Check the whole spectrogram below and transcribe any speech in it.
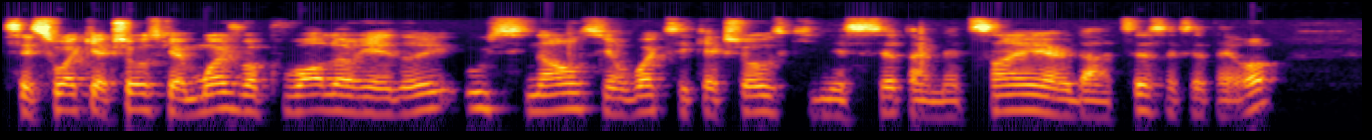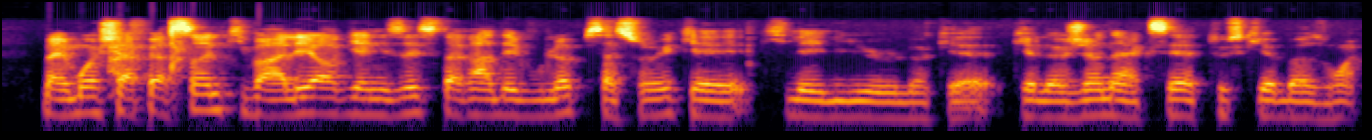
C'est soit quelque chose que moi, je vais pouvoir leur aider, ou sinon, si on voit que c'est quelque chose qui nécessite un médecin, un dentiste, etc., ben moi, je suis la personne qui va aller organiser ce rendez-vous-là puis s'assurer qu'il ait lieu, là, que, que le jeune a accès à tout ce qu'il a besoin.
